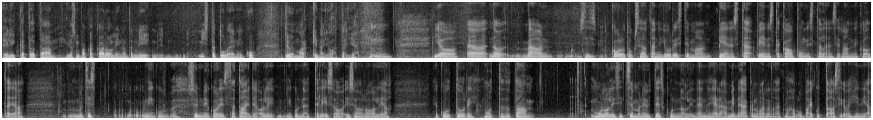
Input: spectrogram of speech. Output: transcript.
Eli tota, jos on vaikka Karoliinalta, niin mistä tulee niin kuin työmarkkinajohtajia? Joo, no mä oon siis koulutukseltani juristi, mä oon pienestä, pienestä kaupungista länsirannikolta ja mutta siis niin kuin taide oli, niin kuin näytteli iso, iso roolia ja kulttuuri, mutta tota, mulla oli sitten semmoinen yhteiskunnallinen herääminen aika nuorena, että mä haluan vaikuttaa asioihin ja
